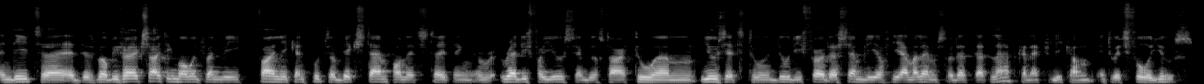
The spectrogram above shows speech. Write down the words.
indeed, uh, it will be a very exciting moment when we finally can put a big stamp on it stating ready for use and we'll start to um, use it to do the further assembly of the MLM so that that lab can actually come into its full use.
